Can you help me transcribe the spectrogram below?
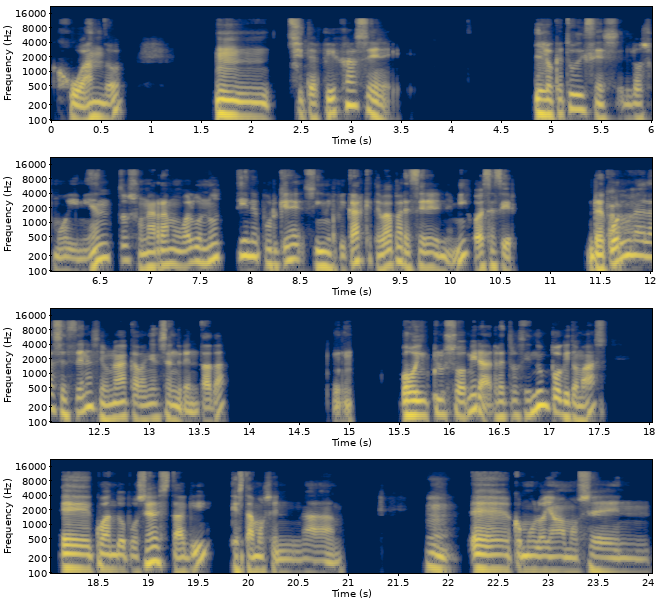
jugando, mm, si te fijas en lo que tú dices, los movimientos, una rama o algo, no tiene por qué significar que te va a aparecer el enemigo. Es decir, recuerdo una de las escenas en una cabaña ensangrentada, mm, o incluso, mira, retrocediendo un poquito más, eh, cuando Posea está aquí, que estamos en una, Mm, eh, ¿cómo lo llamamos? En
